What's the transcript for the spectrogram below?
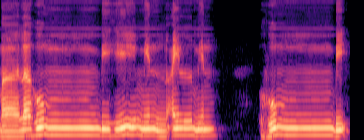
ma lahum bihi min ilmin hum bi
